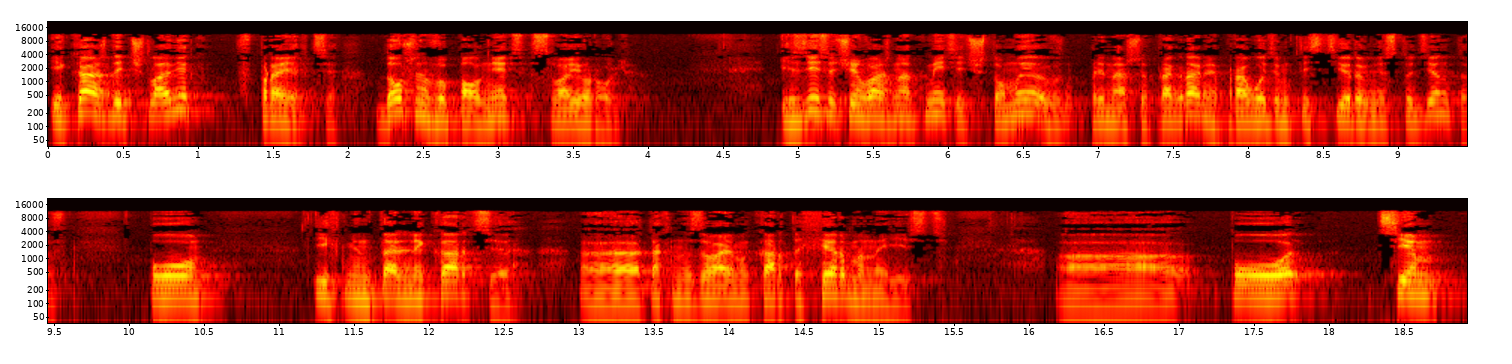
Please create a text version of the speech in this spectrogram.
И каждый человек в проекте должен выполнять свою роль. И здесь очень важно отметить, что мы при нашей программе проводим тестирование студентов по их ментальной карте, э, так называемая карта Хермана есть, э, по тем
